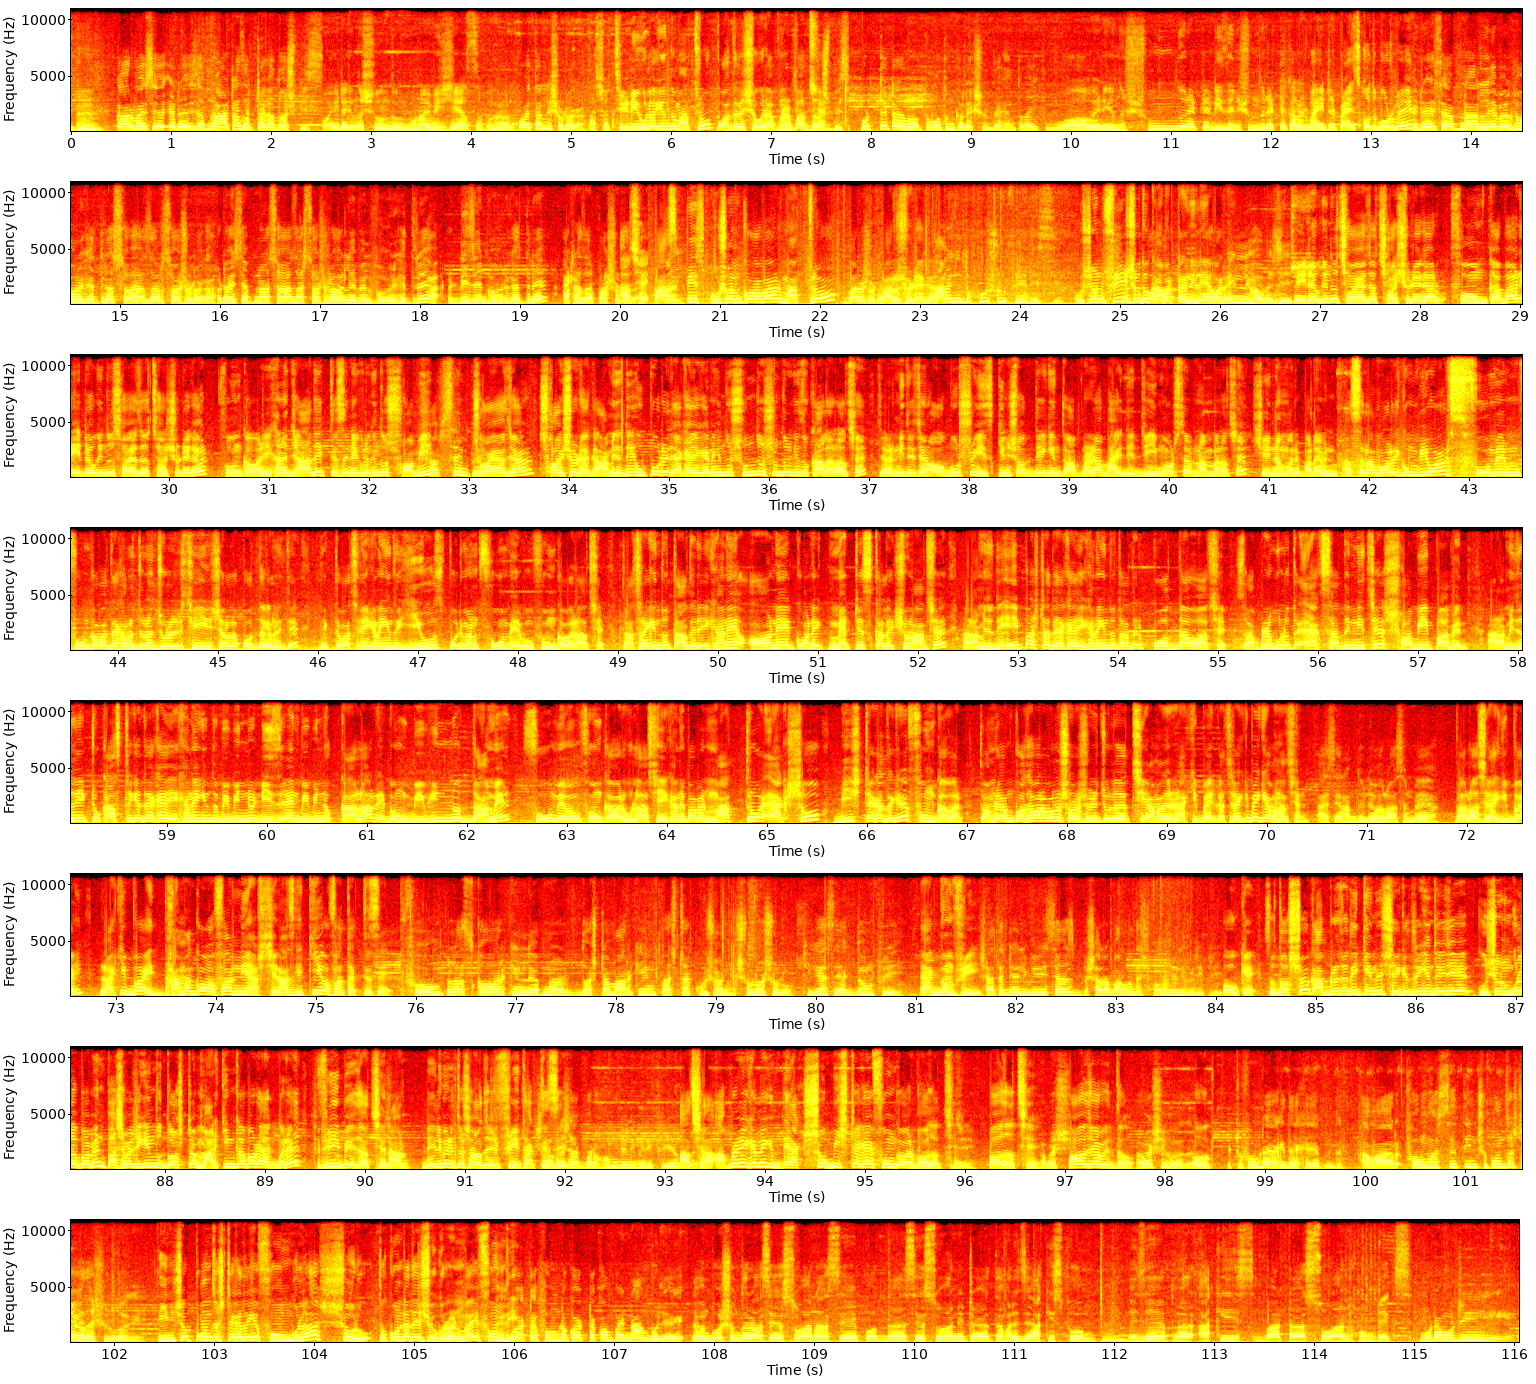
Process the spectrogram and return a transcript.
কার্মো এটা হচ্ছে আপনার আট হাজার টাকা দশ পিস এটা কিন্তু সুন্দর মনে হয় বেশি আছে ফুলগুলো। পঁয়তাল্লিশশো টাকা। আচ্ছা থ্রি গুলো কিন্তু মাত্র পঁয়তাল্লিশশো করে আপনারা পাচ্ছেন। দশ পিস প্রত্যেকটা নতুন নতুন কালেকশন দেখেন তো ভাই। ওয়াও এটা কিন্তু সুন্দর একটা ডিজাইন সুন্দর একটা কালার ভাই এটার প্রাইস কত পড়বে? এটা হচ্ছে আপনার লেভেল ফোমের ক্ষেত্রে ছয় হাজার ছয়শো টাকা। ওটা হচ্ছে আপনার ছয় হাজার ছয়শো টাকা লেভেল ফোমের ক্ষেত্রে ডিজাইন ফোমের ক্ষেত্রে আট হাজার পাঁচশো টাকা। আচ্ছা পাঁচ পিস কুশন কভার মাত্র বারোশো টাকা। বারোশো টাকা। আমি কিন্তু কুশন ফ্রি দিচ্ছি। কুশন ফ্রি শুধু কাভারটা নিলে হবে। কিনলে হবে জি। তো এটাও কিন্তু ছয় হাজার ছয়শো টাকার ফোম কাভার এটাও কিন্তু ছয় হাজার ছয়শো টাকার ফোম কাভার এখানে যা দেখতেছেন এগুলো কিন্তু সবই সব ছয় হাজার ছয়শো টাকা। আমি যদি উপরে দেখাই এখানে কিন্তু সুন্দর সুন্দর কিছু কালার আছে। যারা নিতে চান অবশ্যই স্ক্রিনশট দিয়ে কিন্তু আপনারা ভাইদের যে ইমোটসঅ্যাপ নাম্বার আছে সেই নাম্বারে পাঠাবেন। আসসালামু আলাইকুম ভিউয়ার্স ফোম এবং ফোম কাভার দেখানোর জন্য চলে এসেছি ইনশাল্লাহ পদ্মা গ্যালারিতে দেখতে পাচ্ছেন এখানে কিন্তু হিউজ পরিমাণ ফোম এবং ফোম কাভার আছে। তাছাড়া কিন্তু তাদের এখানে অনেক অনেক ম্যাট্রেস কালেকশন আছে। আর আমি যদি এই পাশটা দেখাই এখানে কিন্তু তাদের পর্দাও আছে। তো আপনারা মূলত এক ছাদের নিচে সবই পাবেন। আর আমি যদি একটু কাছ থেকে দেখাই এখানে কিন্তু বিভিন্ন ডিজাইন বিভিন্ন কালার এবং বিভিন্ন দামের ফোম এবং ফোম কাভারগুলো আছে। এখানে পাবেন মাত্র একশো বিশ টাকা থেকে ফোম কাভার তো আমরা এখন কথা বলব না সরাসরি চলে যাচ্ছি আমাদের রাকিব ভাইয়ের কাছে। রাকিব ভাই কেমন আছেন? আছি আলহামদুলিল্লাহ ভালো আছেন ভাইয়া? ভালো আছি রাকিব ভাই। রাকিব ভাই ধামাকা অফার নিয়ে আসছেন। আজকে কি অফার থাকতেছে? ফোম প্লাস কভার কিনলে আপনার দশটা মার্কিন পাঁচটা কুশন ষোলো ষোলো। ঠিক আছে? একদম ফ্রি একদম ফ্রি সাথে ডেলিভারি চার্জ সারা Bangladesh home delivery free okay তো দর্শক আপনারা যদি কেনেন সেক্ষেত্রে কিন্তু এই যে কুশনগুলো পাবেন পাশাপাশি কিন্তু দশটা মার্কিন কাভারও একবারে ফ্রি পেয়ে যাচ্ছেন। আর ডেলিভারি তো সারা দেশে ফ্রি থাকতেছে। একবার হোম ডেলিভারি ফ্রি আচ্ছা আপনার এখানে কি একশো বিশ টাকায় ফোন কভার পাওয়া যাচ্ছে? পাওয়া যাচ্ছে? পাওয়া যাবে তো? অবশ্যই পাওয়া Okay. একটু ফোমটা আগে দেখাই আপনাদের। আমার ফোম হচ্ছে তিনশো পঞ্চাশ টাকা দিয়ে শুরু আগে। তিনশো পঞ্চাশ টাকা থেকে ফোমগুলা শুরু। তো কোনটা দিয়ে শুরু করবেন ভাই? ফোন দিয়ে। কয়েকটা ফোমটা কয়েকটা কোম্পানির নাম বলি আগে। যেমন বসুন্ধরা আছে সোয়ান আছে পদ্মা আছে সোয়ান এটা তারপরে যে আকিস ফোম এই যে আপনার আকিস বাটা সোয়ান হোমটেক্স মোটামুটি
